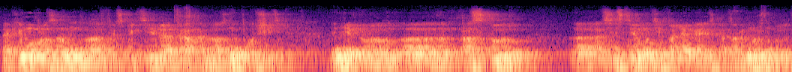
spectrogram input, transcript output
Таким образом, э, в перспективе операторы должны получить некую э, простую э, систему типа Лего, из которой можно будет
